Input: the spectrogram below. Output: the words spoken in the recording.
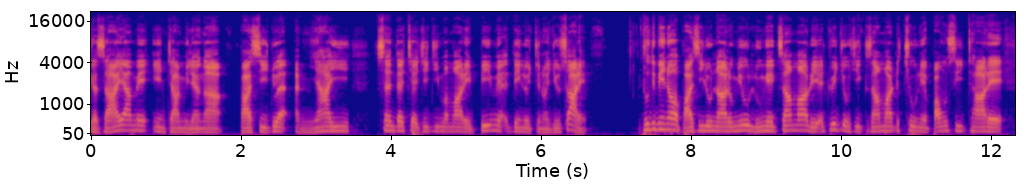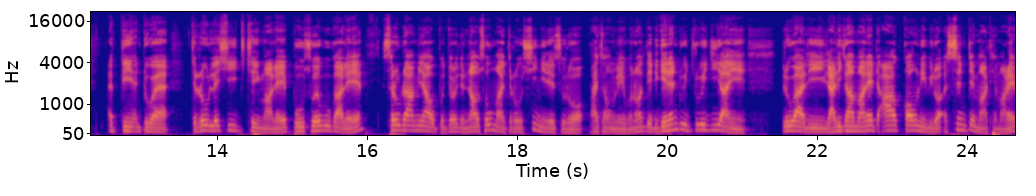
ကစားရမယ့်အင်တာမီလန်ကဘာစီအတွက်အများကြီးစံသက်ချက်ကြီးကြီးမားမားတွေပေးမဲ့အသင်းလို့ကျွန်တော်ယူဆတယ်အထူးသဖြင့်တော့ဘာစီလိုနာလိုမျိုးလူငယ်ကစားမတွေအတွေ့အကြုံရှိကစားမတချို့နဲ့ပေါင်းစည်းထားတဲ့အသင်းအတွက်ကျွန်တော်လက်ရှိချိန်မှာလည်းဘူဆွဲဘူးကလည်းစရုဒ္ဓမြောက်ကျွန်တော်တို့နောက်ဆုံးမှာကျွန်တော်ရှိနေတယ်ဆိုတော့ဘာကြောင့်လဲဗောနော်တကယ်တမ်းတွေးတွေးကြည့်ရရင် သူတို့ကဒီလာလီဂါမှာလည်းတအားကောင်းနေပြီးတော့အဆင့်1မှာထင်ပါတယ်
